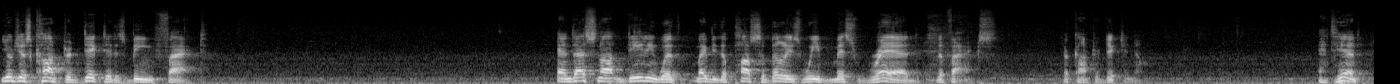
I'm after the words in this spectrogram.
You'll just contradict it as being fact. And that's not dealing with maybe the possibilities we've misread the facts. They're contradicting them. And then,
